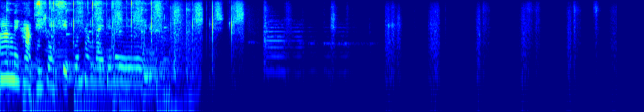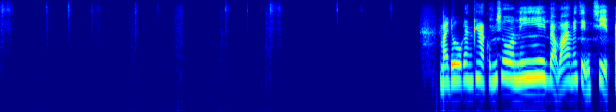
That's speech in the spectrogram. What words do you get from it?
มากๆเลยค่ะ คุณผู้ชมฉีดพ่นทางใบได้เลยนะคะ มาดูกันค่ะ คุณผู้ชมนี่แบบว่าแม่จิ๋มฉีดไป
